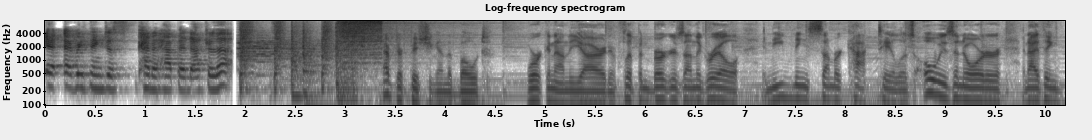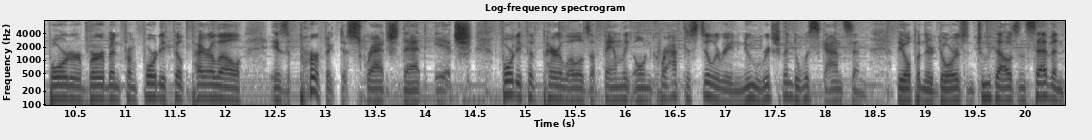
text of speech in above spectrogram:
everything just kind of happened after that. After fishing in the boat, working on the yard, and flipping burgers on the grill, an evening summer cocktail is always in order, and I think Border Bourbon from 45th Parallel is perfect to scratch that itch. 45th Parallel is a family owned craft distillery in New Richmond, Wisconsin. They opened their doors in 2007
